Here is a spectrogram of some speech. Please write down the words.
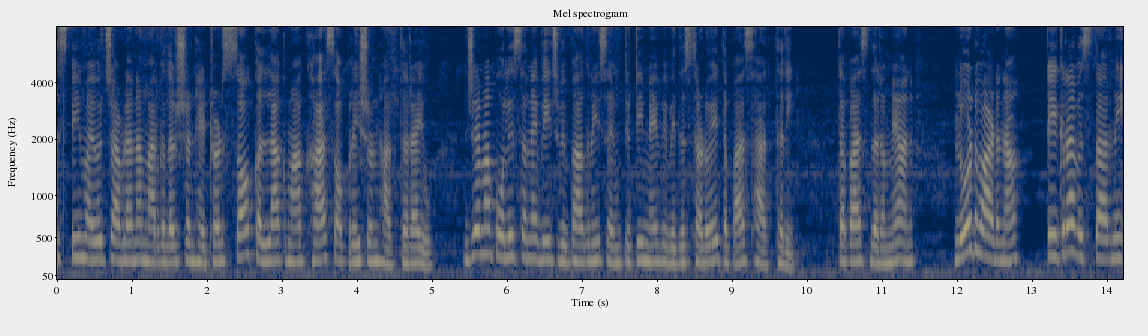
એસપી મયુર ચાવડાના માર્ગદર્શન હેઠળ સો કલાકમાં ખાસ ઓપરેશન હાથ ધરાયું, જેમાં પોલીસ અને વીજ વિભાગની સંયુક્ત ટીમે વિવિધ સ્થળોએ તપાસ હાથ ધરી. તપાસ દરમિયાન લોડવાડના ટેકરા વિસ્તારની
